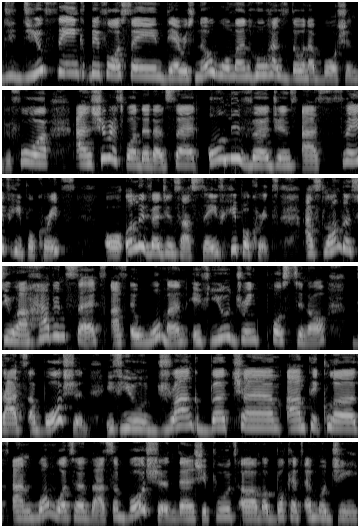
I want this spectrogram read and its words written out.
Did you think before saying there is no woman who has done abortion before? And she responded and said, Only virgins are safe hypocrites or only virgins are safe hypocrites. As long as you are having sex as a woman, if you drink Postinor, that's abortion. If you drank Bertram, Ampiclox, and warm water, that's abortion. Then she put um, a bucket emoji,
